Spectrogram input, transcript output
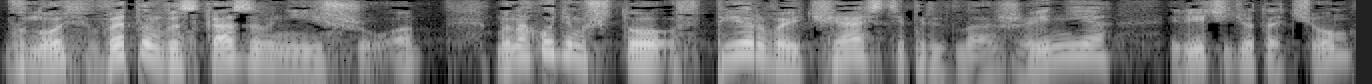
Вновь в этом высказывании Ишуа мы находим, что в первой части предложения речь идет о чем?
